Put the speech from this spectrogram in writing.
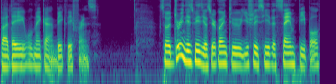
but they will make a big difference so during these videos, you're going to usually see the same people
